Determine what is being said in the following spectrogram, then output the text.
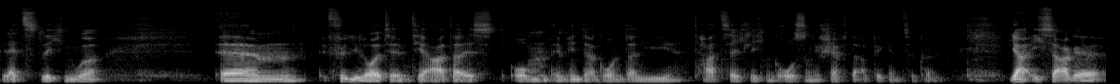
letztlich nur ähm, für die Leute im Theater ist, um im Hintergrund dann die tatsächlichen großen Geschäfte abwickeln zu können. Ja, ich sage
